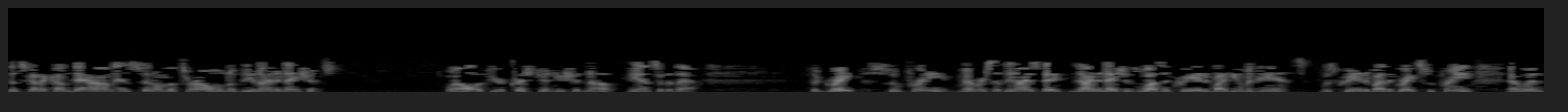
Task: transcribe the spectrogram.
that's going to come down and sit on the throne of the United Nations? Well, if you're a Christian, you should know the answer to that. The great supreme. Remember, he said the United States, the United Nations wasn't created by human hands. It was created by the great supreme. And when,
